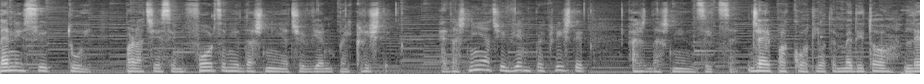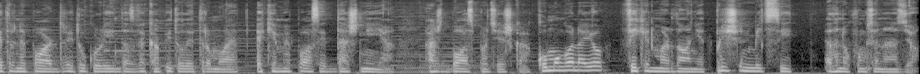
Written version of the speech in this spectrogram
Leni sytë tuj të paraqesin forcën e dashnisë që vjen prej Krishtit. E dashnia që vjen prej Krishtit është dashni nxitëse. Gjej pak kohë, të lutem, medito letrën e parë drejtu Korintasve kapitulli 13. E ke me pa si dashnia është bazë për gjithçka. Ku mungon ajo, fiken marrëdhaniet, prishen miqësitë edhe nuk funksionon asgja.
